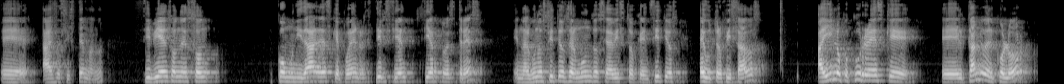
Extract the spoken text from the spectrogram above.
eh, a ese sistema. ¿no? Si bien son, son comunidades que pueden resistir cierto estrés. En algunos sitios del mundo se ha visto que en sitios eutrofizados, ahí lo que ocurre es que eh, el cambio del color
